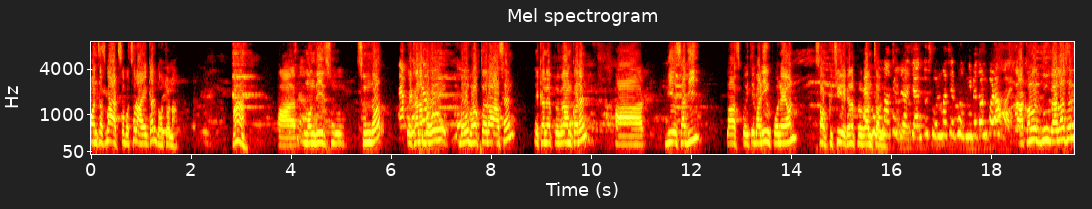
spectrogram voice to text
পঞ্চাশ বা একশো বছর আগেকার ঘটনা। হ্যাঁ আর মন্দির সুন্দর এখনও বহু বহু ভক্তরা আসেন এখানে প্রোগ্রাম করেন। আর বিয়ে শাদি প্লাস পৈতে বাড়ি উপনয়ন সবকিছু এখানে প্রোগ্রাম চলে। করা হয়? এখনও দু বেলা ধরে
